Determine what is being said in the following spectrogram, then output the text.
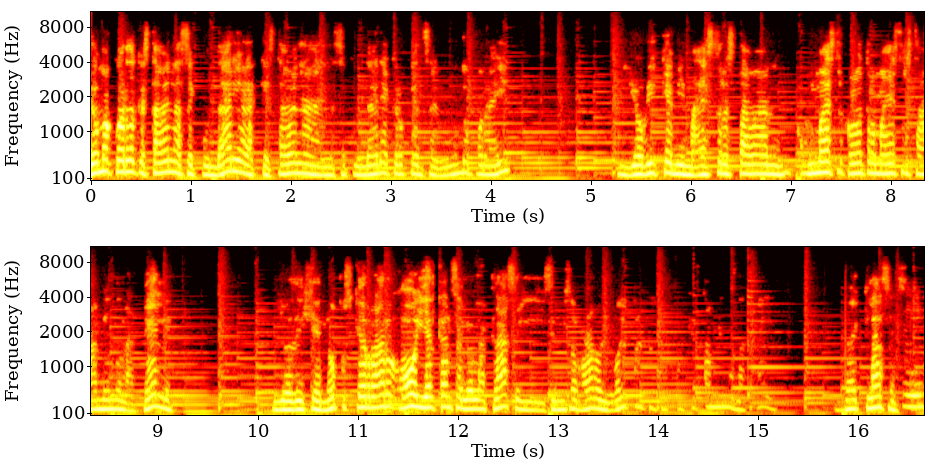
Yo me acuerdo que estaba en la secundaria, que estaba en la, en la secundaria, creo que en segundo por ahí. Y yo vi que mi maestro estaban, un maestro con otro maestro estaban viendo la tele. Y yo dije, no, pues qué raro. Oh, y él canceló la clase y se me hizo raro. Digo, oye, pero ¿por qué están viendo la tele? No hay clases. Sí.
